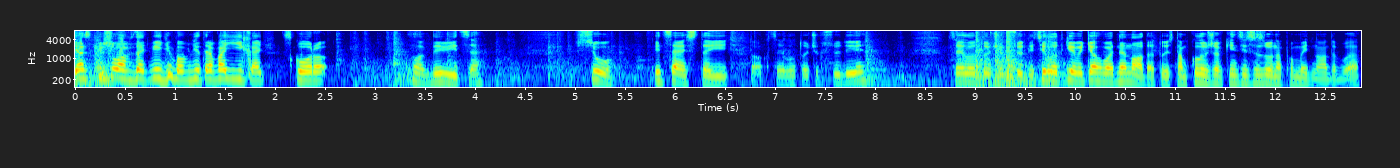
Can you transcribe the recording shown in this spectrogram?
я спішу вам взяти відео, бо мені треба їхати скоро. Так, дивіться. Все. І цей стоїть. Так, цей лоточок сюди. Цей лоточок сюди. Ці лотки витягувати не треба. Тобто там, коли вже в кінці сезону помити треба буде.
